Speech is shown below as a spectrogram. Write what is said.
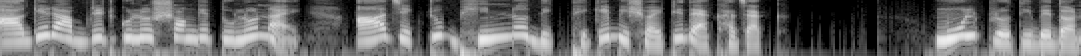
আগের আপডেটগুলোর সঙ্গে তুলনায় আজ একটু ভিন্ন দিক থেকে বিষয়টি দেখা যাক। মূল প্রতিবেদন।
